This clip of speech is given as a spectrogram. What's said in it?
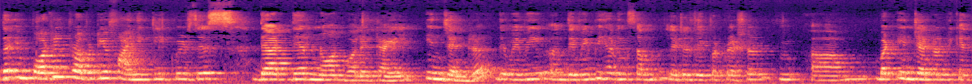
the important property of ionic liquids is that they are non-volatile in general. They may be uh, they may be having some little vapor pressure, mm, um, but in general we can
